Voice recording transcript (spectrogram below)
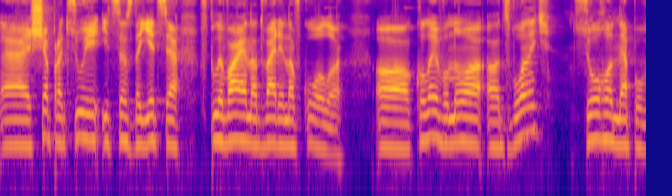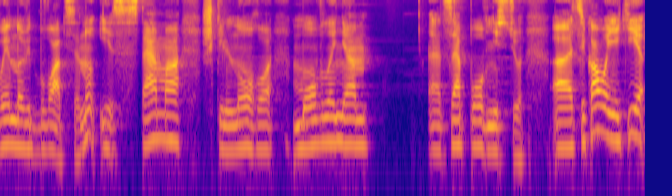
е, ще працює, і це, здається, впливає на двері навколо. Е, коли воно е, дзвонить, цього не повинно відбуватися. Ну і система шкільного мовлення. Е, Це повністю. Е, Цікаво, які е,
